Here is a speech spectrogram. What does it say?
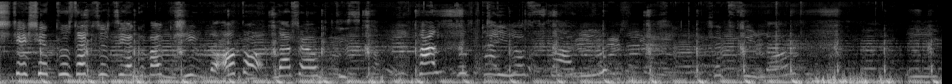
bierzcie się tu zagrzeć jak wam zimno. Oto nasze ognisko. Pan tutaj rozpalił przed chwilą. I...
